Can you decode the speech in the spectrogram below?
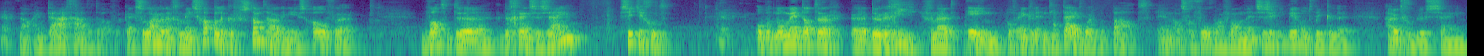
Ja. Nou, en daar gaat het over. Kijk, zolang er een gemeenschappelijke verstandhouding is over wat de, de grenzen zijn, zit je goed. Op het moment dat er uh, de regie vanuit één of enkele entiteit wordt bepaald en als gevolg waarvan mensen zich niet meer ontwikkelen, uitgeblust zijn,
